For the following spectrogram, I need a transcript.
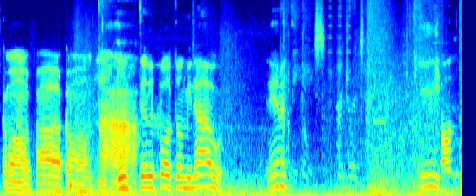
Come on, ah, come on. Ah. Don't teleport on me now. Damn it. Eat. Both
